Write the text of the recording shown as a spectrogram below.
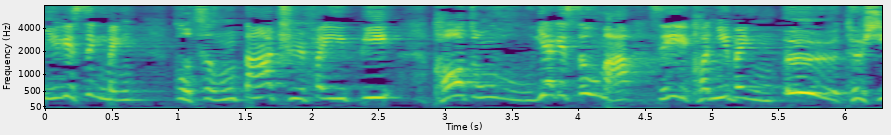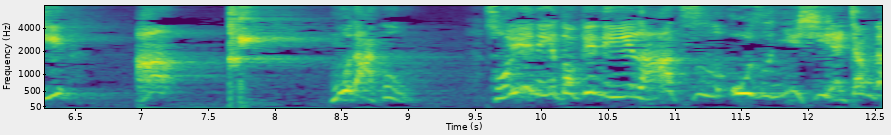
你的性命，故此我打去非比，靠中无业的手马，谁可你凭二头血啊？穆大哥，所以你都给你那次，我是你先讲的，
